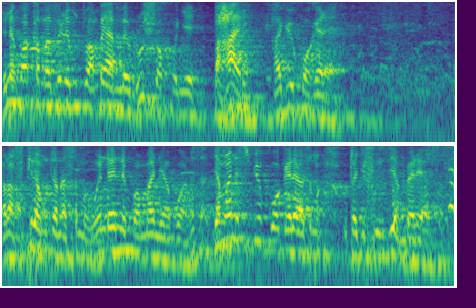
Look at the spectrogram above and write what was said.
inakuwa kama vile mtu ambaye amerushwa kwenye bahari hajui kuogelea. Alafu kila mtu anasema uendeni kwa amani ya bwana. Sasa jamani sijui kuogelea. Anasema utajifunzia mbele ya sasa.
